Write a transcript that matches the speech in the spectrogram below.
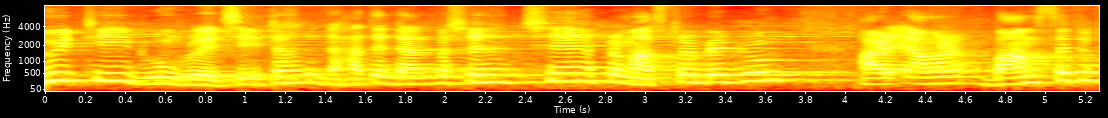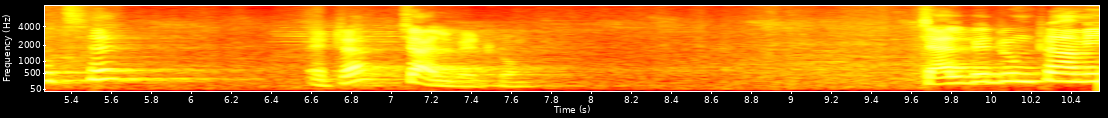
দুইটি রুম রয়েছে। এটা হচ্ছে হাতের ডান পাশে হচ্ছে আপনার মাস্টার বেডরুম আর আমার বাম সাইডে হচ্ছে এটা চাইল্ড বেডরুম চাইল্ড বেডরুমটা আমি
